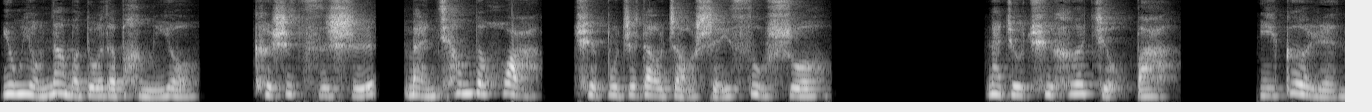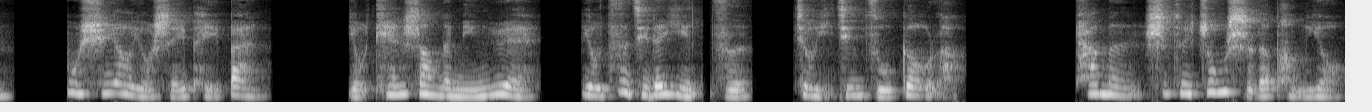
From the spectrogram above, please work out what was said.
拥有那么多的朋友，可是此时满腔的话却不知道找谁诉说。那就去喝酒吧，一个人不需要有谁陪伴，有天上的明月，有自己的影子就已经足够了。他们是最忠实的朋友，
